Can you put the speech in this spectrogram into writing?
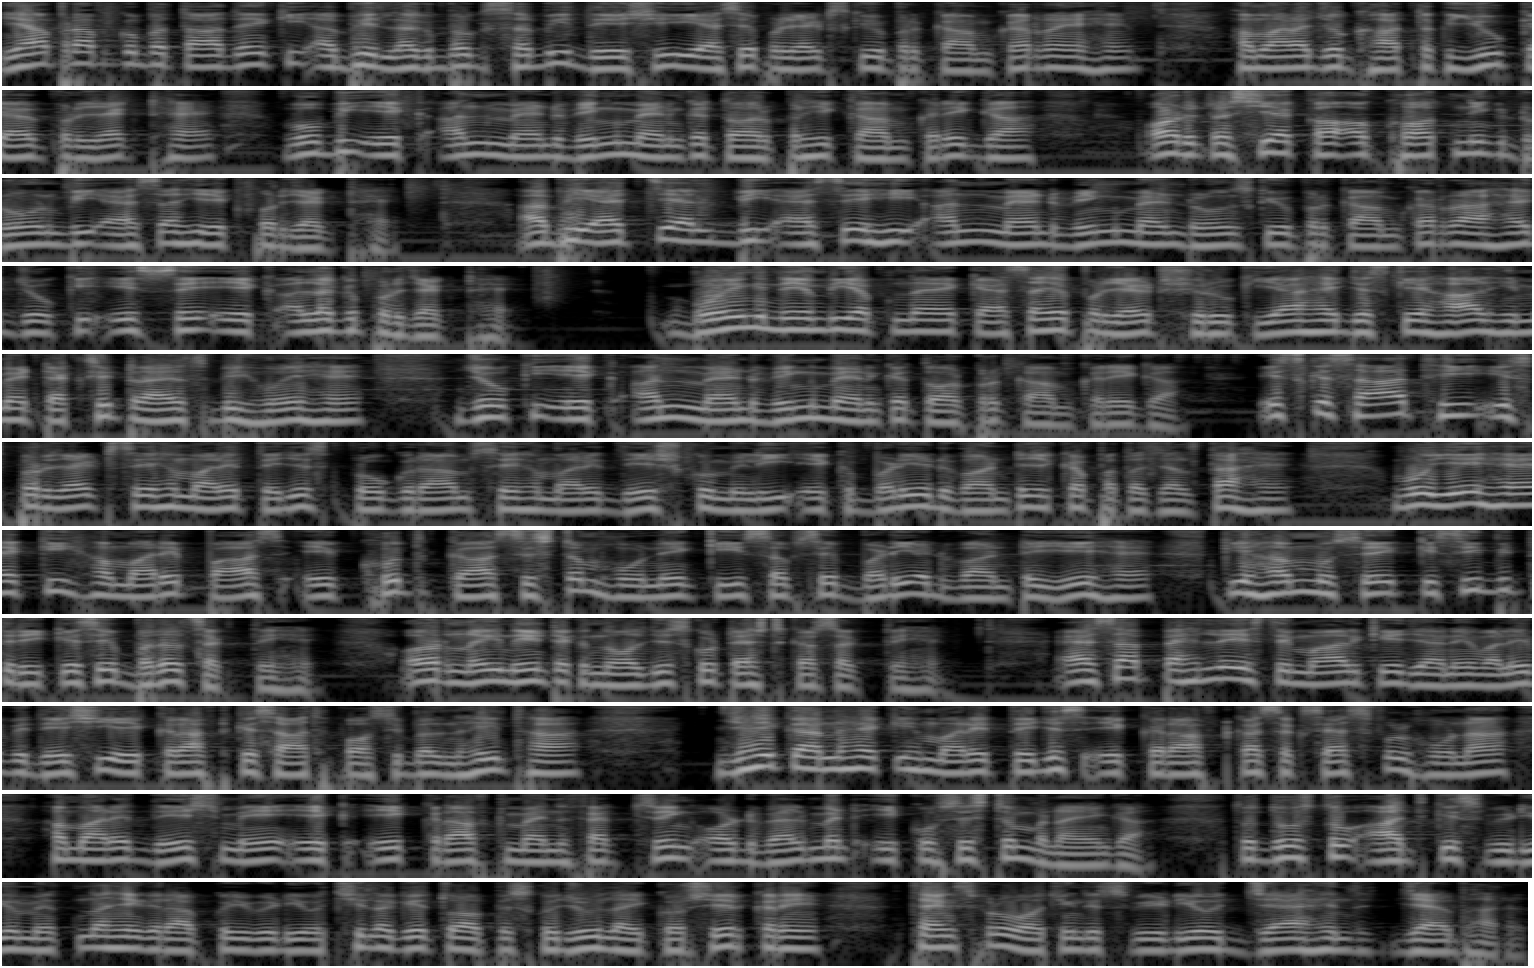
यहाँ पर आपको बता दें कि अभी लगभग सभी देश ही ऐसे प्रोजेक्ट्स के ऊपर काम कर रहे हैं। हमारा जो घातक यू कैब प्रोजेक्ट है, वो भी एक अनमैंड विंगमैन के तौर पर ही काम करेगा और रशिया का अखौतनिक ड्रोन भी ऐसा ही एक प्रोजेक्ट है। अभी एच भी ऐसे ही अनमैंड विंगमैन ड्रोन्स के ऊपर काम कर रहा है, जो कि इससे एक अलग प्रोजेक्ट है। बोइंग ने भी अपना एक ऐसा ही प्रोजेक्ट शुरू किया है, जिसके हाल ही में टैक्सी ट्रायल्स भी हुए हैं, जो कि एक अनमैंड विंगमैन के तौर पर काम करेगा। इसके साथ ही इस प्रोजेक्ट से हमारे तेजस प्रोग्राम से हमारे देश को मिली एक बड़ी एडवांटेज का पता चलता है। वो ये है कि हमारे पास एक खुद का सिस्टम होने की सबसे बड़ी एडवांटेज ये है कि हम उसे किसी भी तरीके से बदल सकते हैं और नई नई टेक्नोलॉजीज़ को टेस्ट कर सकते हैं। ऐसा पहले इस्तेमाल किए जाने वाले विदेशी एयरक्राफ्ट के साथ पॉसिबल नहीं था। यही कारण है कि हमारे तेजस एक क्राफ्ट का सक्सेसफुल होना हमारे देश में एक एक क्राफ्ट मैन्युफैक्चरिंग और डेवलपमेंट इकोसिस्टम बनाएगा। तो दोस्तों, आज की इस वीडियो में इतना ही। अगर आपको ये वीडियो अच्छी लगे तो आप इसको ज़रूर लाइक और शेयर करें। Thanks for watching this video जय हिंद, जय भारत।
